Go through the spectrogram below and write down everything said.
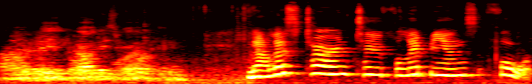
I believe God is working. Now let's turn to Philippians 4.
